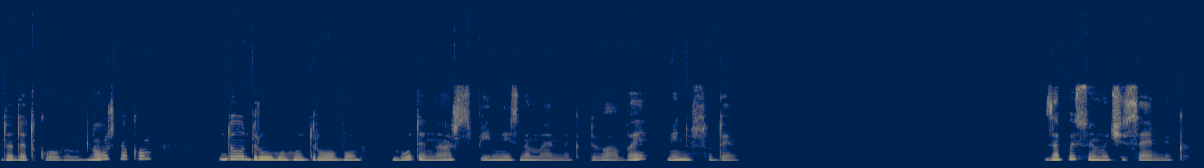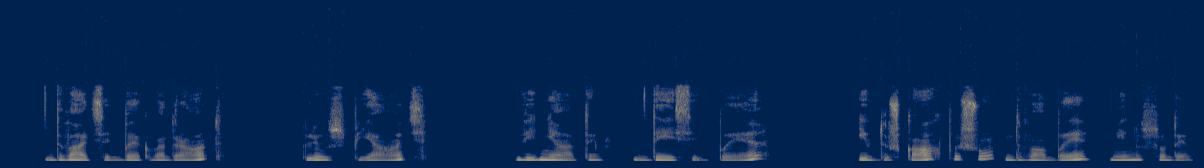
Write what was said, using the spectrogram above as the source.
додатковим множником до другого дробу буде наш спільний знаменник 2b-1. Записуємо чисельник 20b квадрат плюс 5 відняти 10b і в дужках пишу 2b-1.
